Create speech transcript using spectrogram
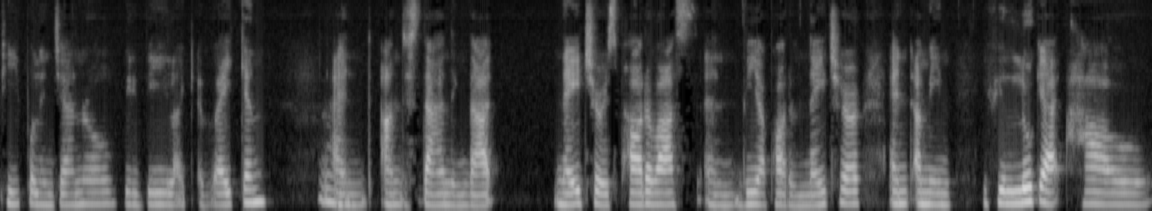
people in general will be like awakened mm. and understanding that nature is part of us and we are part of nature and i mean if you look at how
